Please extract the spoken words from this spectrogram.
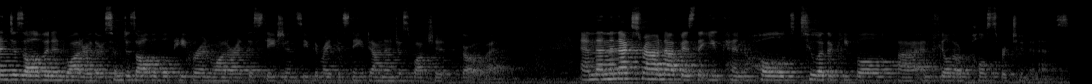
and dissolve it in water. There's some dissolvable paper in water at the station, so you can write this name down and just watch it go away. And then the next round up is that you can hold two other people uh, and feel their pulse for two minutes.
